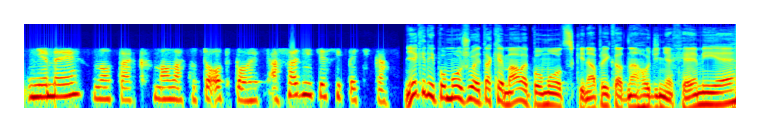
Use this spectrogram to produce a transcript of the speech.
neme, no tak mal na túto odpoveď. A sadnite si Peťka. Niekedy pomôžu aj také malé pomôcky, napríklad na hodine chémie,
